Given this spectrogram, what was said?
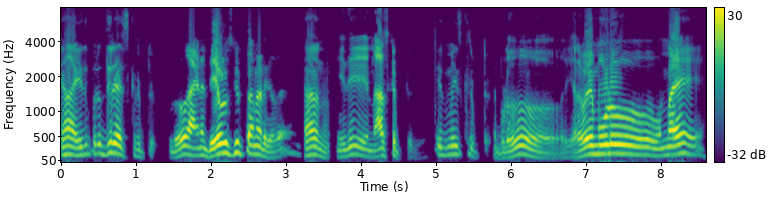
ఇది పృథ్వీరాజ్ స్క్రిప్ట్. ఇప్పుడు ఆయన దేవుడు స్క్రిప్ట్ అన్నాడు కదా. అవును. ఇది నా స్క్రిప్ట్ ఇది. మీ స్క్రిప్ట్. ఇప్పుడు ఇరవై మూడు ఉన్నాయి.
